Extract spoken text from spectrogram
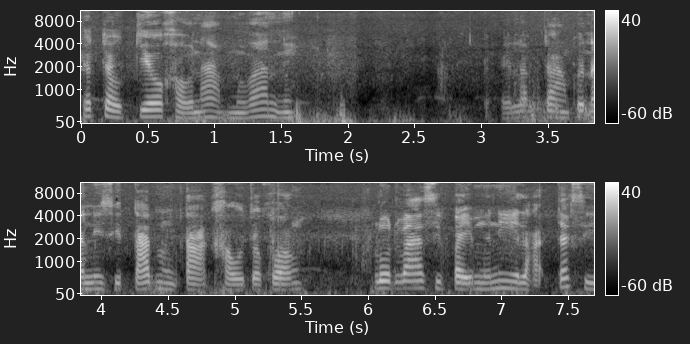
ก็เจ้าเกี่ยวเขาหน้าเมื่อวานนี่ไปรับจ้างเพิ่นอันนี้สิตัดมึงตากเขาเจ้าของรถว่าสิไปมือนี้ล่ะจักสิ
